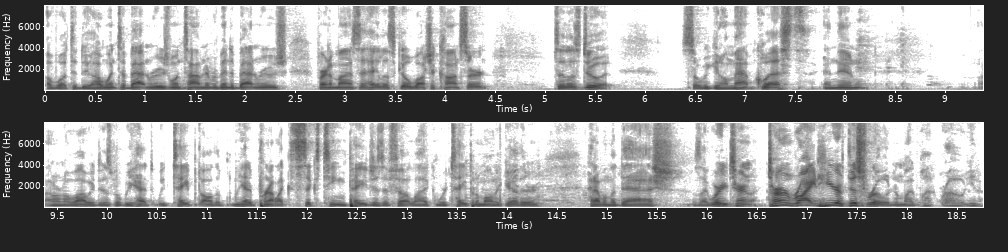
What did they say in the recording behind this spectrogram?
of what to do. I went to Baton Rouge one time, never been to Baton Rouge. A friend of mine said, "Hey, let's go watch a concert." So let's do it. So we get on MapQuest, and then I don't know why we did this, but we had we taped all the we had to print out like 16 pages. It felt like, and we're taping them all together. Had them on the dash. I was like, "Where do you turn? Turn right here at this road." And I'm like, "What road?" You know.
